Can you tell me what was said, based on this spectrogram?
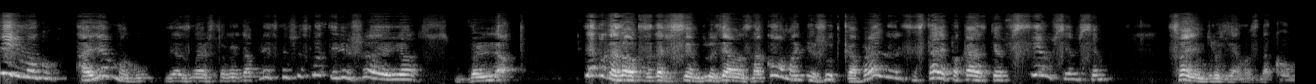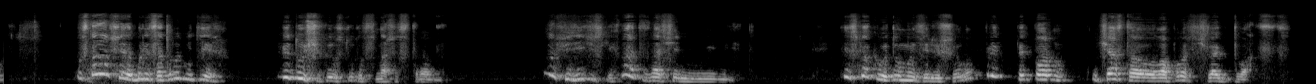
Я не могу, а я могу. Я знаю, что такое комплексное число и решаю ее в лед. Я показал эту задачу всем друзьям и знакомым, они жутко обрадовались и стали показывать ее всем-всем-всем своим друзьям и знакомым. В были сотрудники ведущих институтов нашей страны. Ну, физических, но это значения не имеет. И сколько, вы думаете, решило? Предположим, участвовало в вопросе человек 20.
